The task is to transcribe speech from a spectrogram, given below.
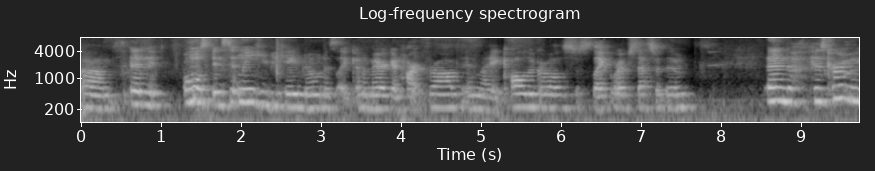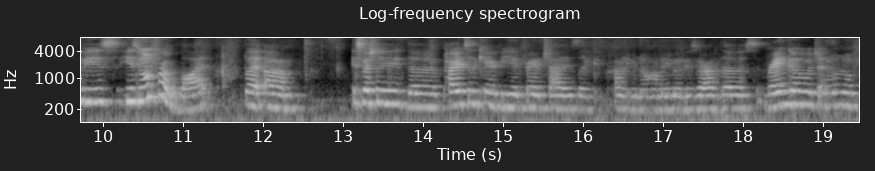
um, and almost instantly he became known as like an American heartthrob, and like all the girls just like were obsessed with him. And his current movies, he's known for a lot, but um, especially the Pirates of the Caribbean franchise. Like I don't even know how many movies there are of those. Rango, which I don't know if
